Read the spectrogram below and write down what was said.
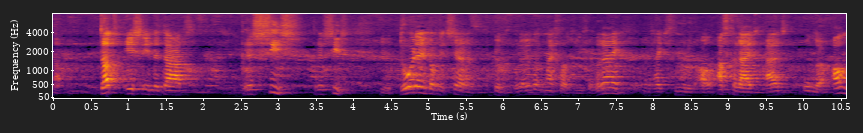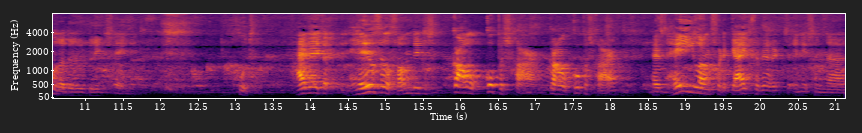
Nou, dat is inderdaad precies, precies. Je doordenken over dit sterrenkundige probleem, dat is mijn grote liefhebberij. Dat had je vermoedelijk al afgeleid uit onder andere de rubriek Zenit. Goed, hij weet er heel veel van. Dit is Karl Koppenschaar. Karl Koppenschaar heeft heel lang voor de kijk gewerkt en is een eh,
